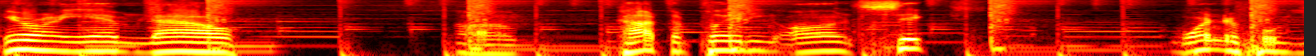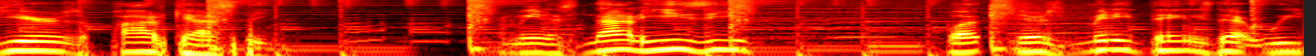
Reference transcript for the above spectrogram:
Here I am now, um, contemplating on six wonderful years of podcasting. I mean, it's not easy, but there's many things that we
